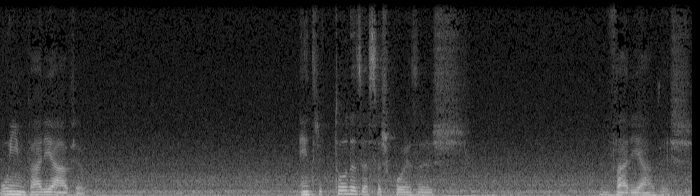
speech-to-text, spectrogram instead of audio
o invariável entre todas essas coisas variáveis.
